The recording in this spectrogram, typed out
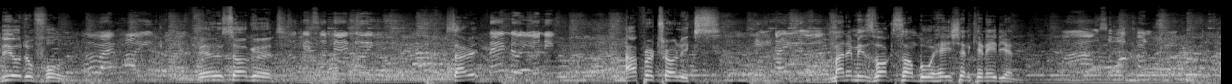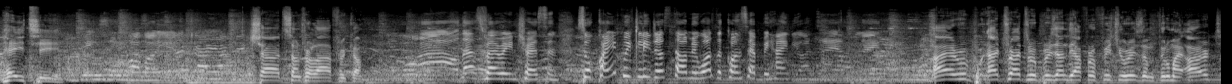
beautiful. All right, how are you? Doing? Feeling so good. Okay, so may I know you? Sorry? May I know your name? Afrotronix. Okay, are you? My name is Vox Sambou, Haitian Canadian. Wow, so what country? Haiti. What about you? Chad, Central Africa. Wow, that's very interesting. So can you quickly just tell me what's the concept behind your attire tonight? I, I try to represent the Afrofuturism through my art.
